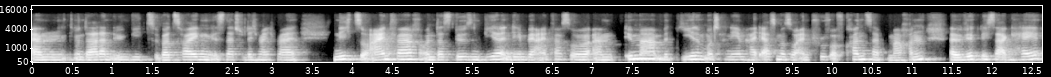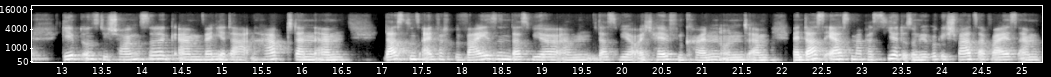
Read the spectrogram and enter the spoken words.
Ähm, und da dann irgendwie zu überzeugen, ist natürlich manchmal nicht so einfach. Und das lösen wir, indem wir einfach so ähm, immer mit jedem Unternehmen halt erstmal so ein Proof of Concept machen, weil wir wirklich sagen, hey, gebt uns die Chance, ähm, wenn ihr Daten habt, dann ähm, lasst uns einfach beweisen, dass wir, ähm, dass wir euch helfen können. Und ähm, wenn das erstmal passiert ist und wir wirklich schwarz auf weiß ähm,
